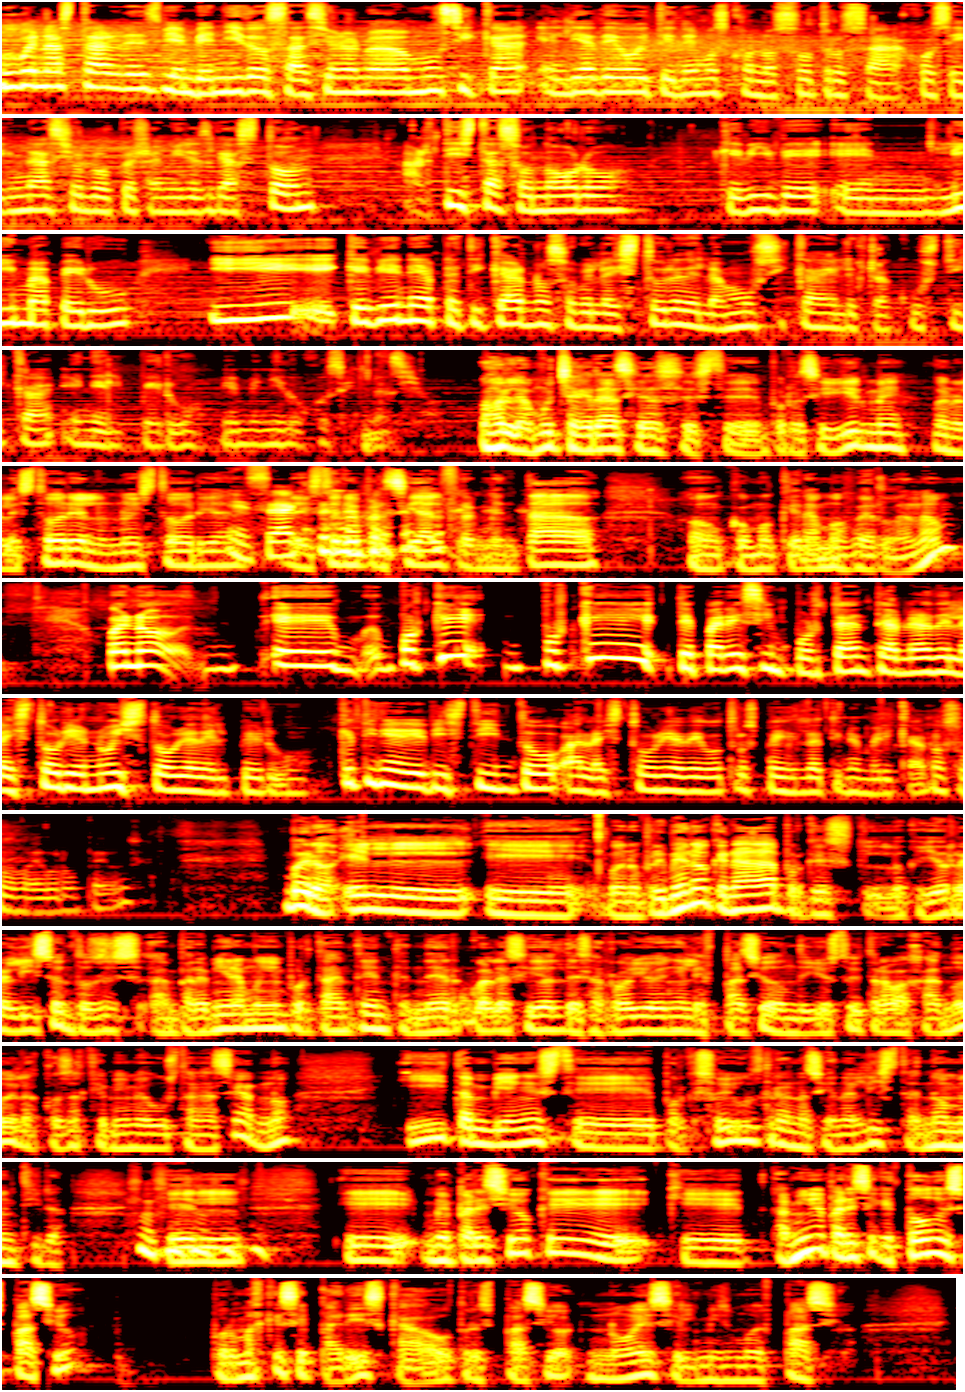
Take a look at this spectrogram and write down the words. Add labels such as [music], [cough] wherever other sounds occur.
Muy buenas tardes, bienvenidos a Hacia una nueva música. El día de hoy tenemos con nosotros a José Ignacio López Ramírez Gastón, artista sonoro que vive en Lima, Perú, y que viene a platicarnos sobre la historia de la música electroacústica en el Perú. Bienvenido, José Ignacio. Hola, muchas gracias este, por recibirme. Bueno, la historia, la no historia, la historia [laughs] parcial, fragmentada, o como queramos verla, ¿no? Bueno, eh, ¿por, qué, ¿por qué te parece importante hablar de la historia, no historia del Perú? ¿Qué tiene de distinto a la historia de otros países latinoamericanos o europeos? Bueno, el, eh, bueno, primero que nada, porque es lo que yo realizo, entonces ah, para mí era muy importante entender cuál ha sido el desarrollo en el espacio donde yo estoy trabajando, de las cosas que a mí me gustan hacer, ¿no? Y también, este, porque soy ultranacionalista, no mentira. El, [laughs] eh, me pareció que, que, a mí me parece que todo espacio por más que se parezca a otro espacio, no es el mismo espacio.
